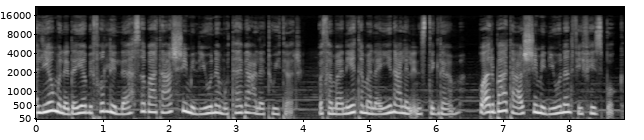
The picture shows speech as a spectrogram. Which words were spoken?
اليوم لدي بفضل الله 17 مليون متابع على تويتر وثمانية ملايين على الإنستغرام وأربعة عشر مليونا في فيسبوك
